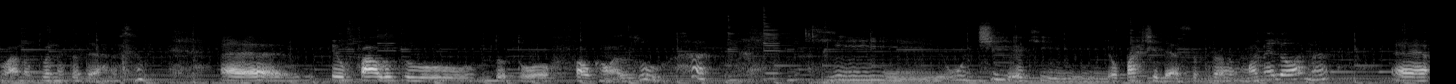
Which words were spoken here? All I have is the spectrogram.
lá no planeta Terra. É, eu falo pro Dr. Falcão Azul que o dia que eu partir dessa para uma melhor, né? É,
